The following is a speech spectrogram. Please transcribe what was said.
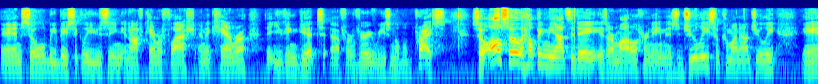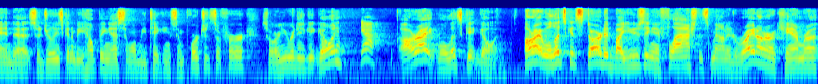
And so we'll be basically using an off-camera flash and a camera that you can get uh, for a very reasonable price. So also helping me out today is our model. Her name is Julie. So come on out, Julie. And uh, so Julie's going to be helping us and we'll be taking some portraits of her. So are you ready to get going? Yeah. All right, well, let's get going. All right, well, let's get started by using a flash that's mounted right on our camera.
